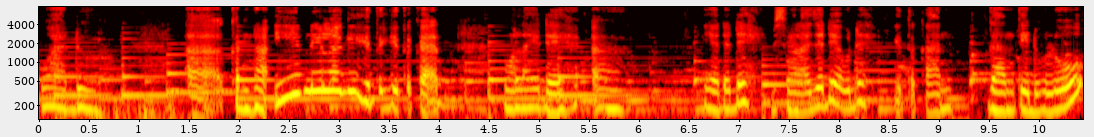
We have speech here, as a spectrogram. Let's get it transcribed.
waduh uh, kena ini lagi gitu gitu kan. Mulai deh uh, ya udah deh Bismillah aja deh udah gitu kan. Ganti dulu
